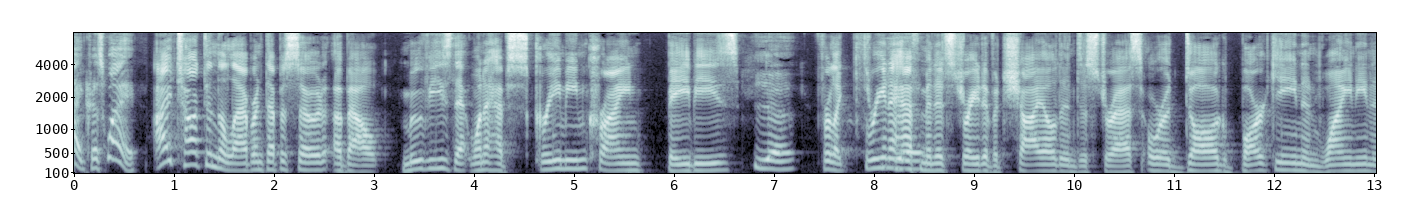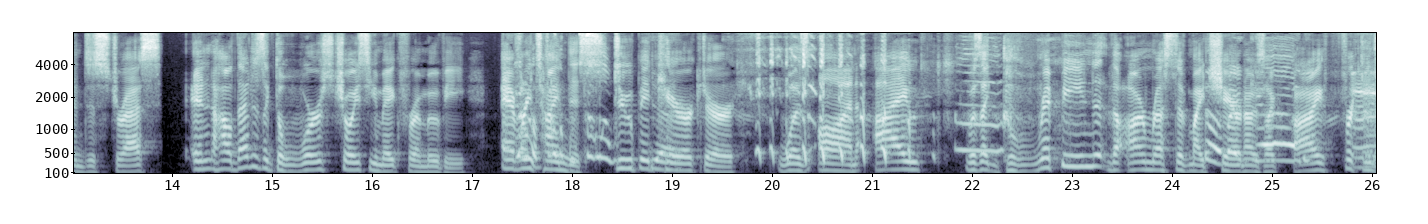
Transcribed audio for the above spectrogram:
Why, Chris? Why? I talked in the Labyrinth episode about movies that want to have screaming, crying babies Yeah. For like three and a half minutes straight of a child in distress or a dog barking and whining in distress, and how that is like the worst choice you make for a movie. Every time this stupid Yeah. character was on, I was like gripping the armrest of my Oh chair, my and I was God. like, I freaking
